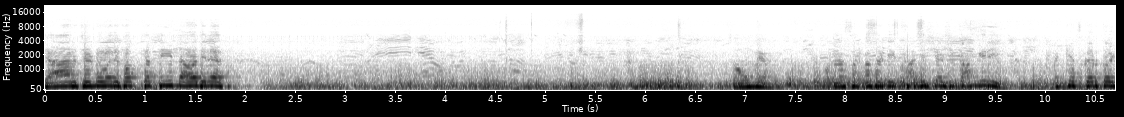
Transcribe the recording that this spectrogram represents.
चार चेंडू मध्ये फक्त तीन धावा दिल्यात सौम्य आपल्या संघासाठी फाशीशी अशी कामगिरी नक्कीच करतोय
